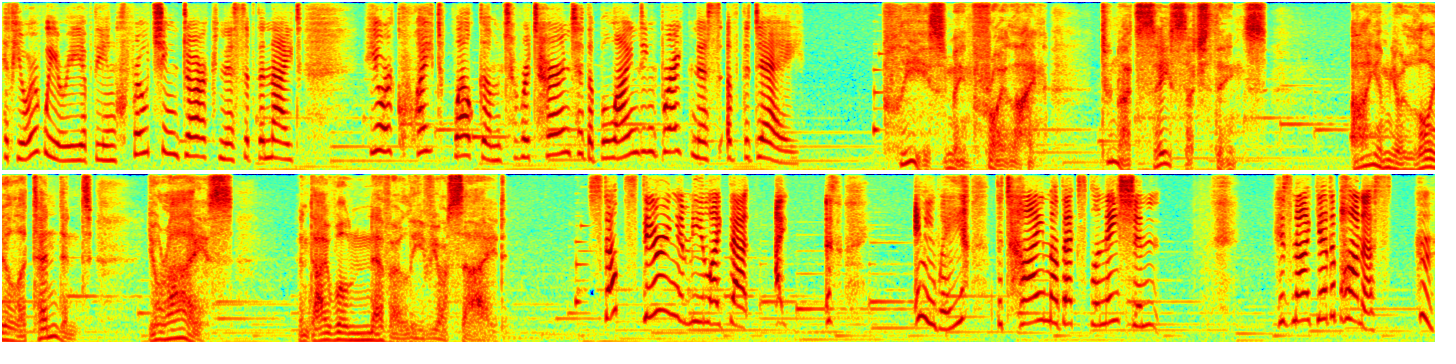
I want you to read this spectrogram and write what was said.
If you're weary of the encroaching darkness of the night, you are quite welcome to return to the blinding brightness of the day. Please, Mein Fräulein, do not say such things. I am your loyal attendant, your eyes, and I will never leave your side. Stop staring at me like that! I... Anyway, the time of explanation is not yet upon us. Hm.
